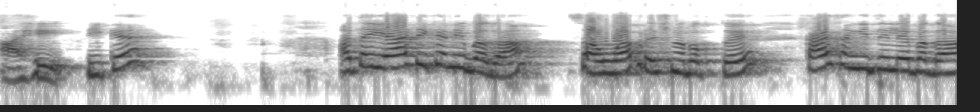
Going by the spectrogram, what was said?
आहे. ठीक आहे? आता या ठिकाणी बघा सहावा प्रश्न बघतोय. काय सांगितलेलं आहे बघा?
